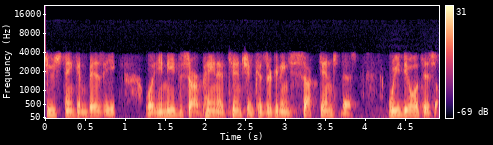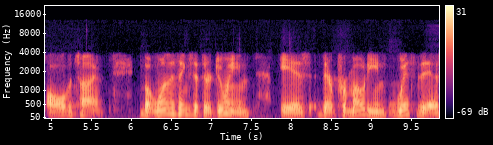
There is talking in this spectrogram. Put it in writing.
too stinking busy. Well, you need to start paying attention because they're getting sucked into this. We deal with this all the time. But one of the things that they're doing is they're promoting with this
